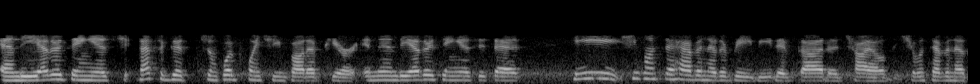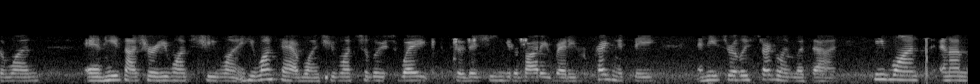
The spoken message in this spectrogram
and the other thing is she, that's a good some good points you brought up here. And then the other thing is is that he she wants to have another baby. They've got a child. She wants to have another one and he's not sure he wants she want he wants to have one. She wants to lose weight so that she can get her body ready for pregnancy, and he's really struggling with that. He wants, and I'm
